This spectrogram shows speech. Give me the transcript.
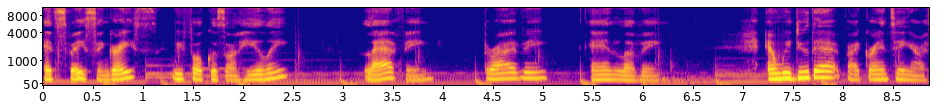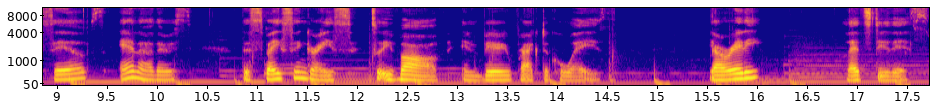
at Space and Grace, we focus on healing, laughing, thriving, and loving. And we do that by granting ourselves and others the space and grace to evolve in very practical ways. Y'all ready? Let's do this.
